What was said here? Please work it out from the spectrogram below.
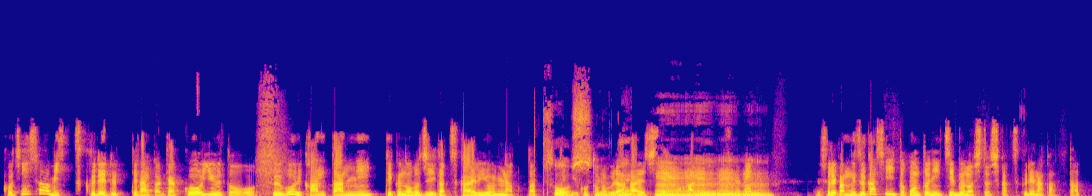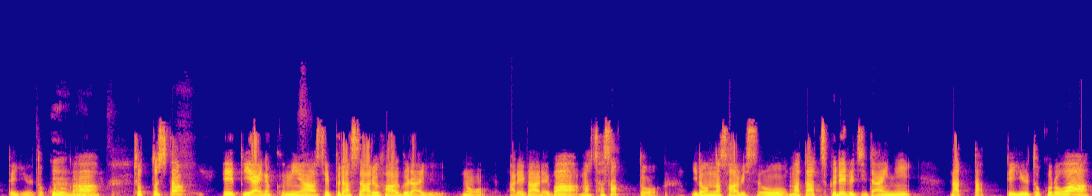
個人サービス作れるってなんか逆を言うと、すごい簡単にテクノロジーが使えるようになったっていうことの裏返しでもあるんですよね。それが難しいと本当に一部の人しか作れなかったっていうところが、ちょっとした API の組み合わせプラスアルファぐらいのあれがあれば、まあ、ささっといろんなサービスをまた作れる時代になったっていうところは、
